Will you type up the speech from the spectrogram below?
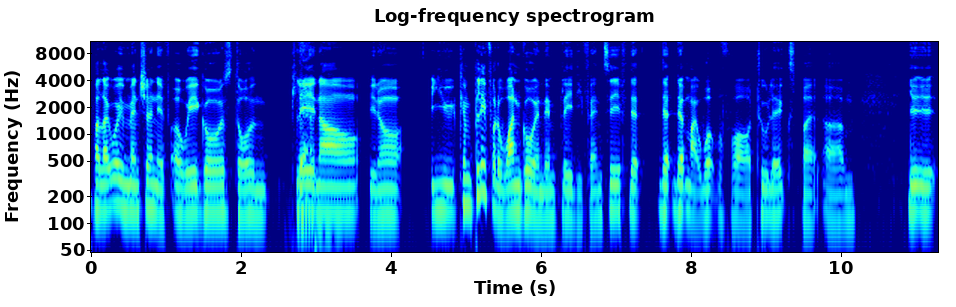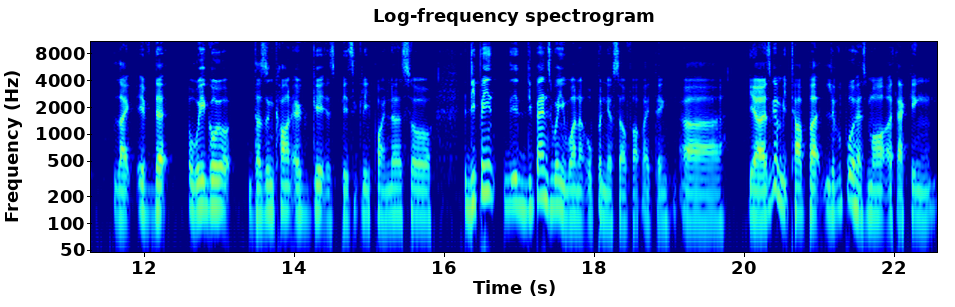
But like what you mentioned, if away goals don't play Yeah. now, you know, you can play for the one goal and then play defensive. That that that might work for two legs, but um, you, you like if that away goal doesn't count aggregate, is basically pointless. So it depend it depends when you want to open yourself up. I think. Uh, yeah, it's gonna be tough, but Liverpool has more attacking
